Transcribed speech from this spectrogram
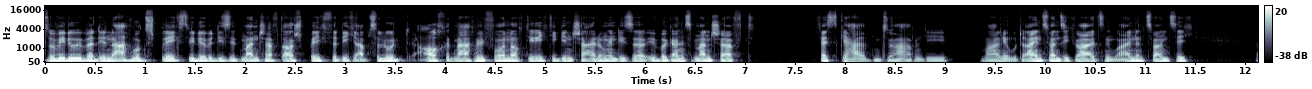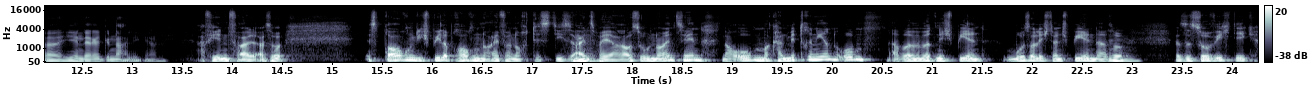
so wie du über den Nachwuchs sprichst, wie du über diese Mannschaft aussprichst, für dich absolut auch nach wie vor noch die richtige Entscheidung in dieser Übergangsmannschaft festgehalten zu haben, die mal eine U23 war, jetzt eine U21 äh, hier in der Regionalliga. Auf jeden Fall. Also es brauchen, die Spieler brauchen noch einfach noch das, diese ein, mhm. zwei Jahre aus U19 nach oben. Man kann mittrainieren oben, aber man wird nicht spielen. Wo soll ich dann spielen? Also mhm. das ist so wichtig.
